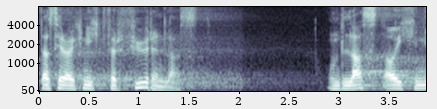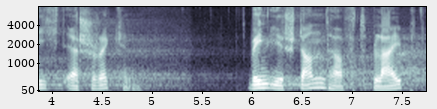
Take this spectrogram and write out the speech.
dass ihr euch nicht verführen lasst und lasst euch nicht erschrecken. Wenn ihr standhaft bleibt,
